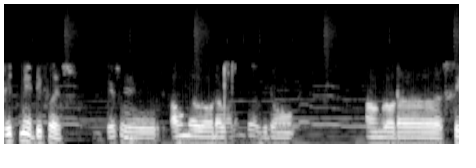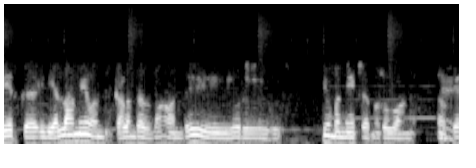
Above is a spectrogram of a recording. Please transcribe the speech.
it may differs okay so அவங்களோட வளர்ந்த விதம் அவங்களோட சேர்க்கை இது எல்லாமே வந்து கலந்தது தான் வந்து ஒரு ஹியூமன் நேச்சர்னு சொல்லுவாங்க ஓகே.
